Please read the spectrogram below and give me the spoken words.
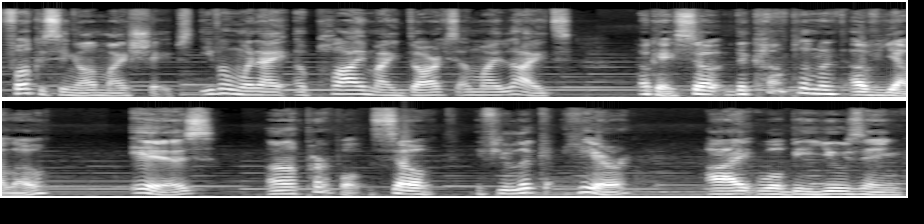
focusing on my shapes, even when I apply my darks and my lights. Okay, so the complement of yellow is uh, purple. So if you look here, I will be using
